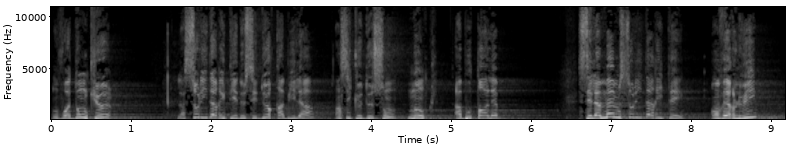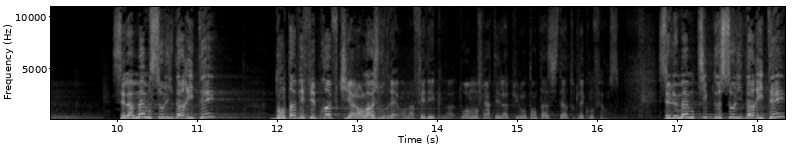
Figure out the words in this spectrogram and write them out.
On voit donc que la solidarité de ces deux Kabila, ainsi que de son oncle Abu Talib, c'est la même solidarité envers lui, c'est la même solidarité dont avait fait preuve qui? Alors là, je voudrais, on a fait des... Toi, mon frère, tu es là depuis longtemps, tu as assisté à toutes les conférences. C'est le même type de solidarité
